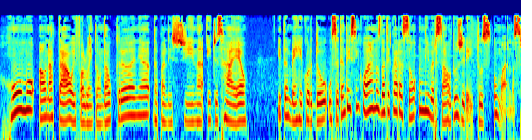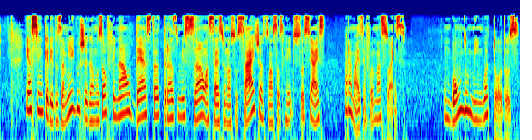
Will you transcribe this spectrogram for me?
rumo ao Natal, e falou então da Ucrânia, da Palestina e de Israel e também recordou os 75 anos da Declaração Universal dos Direitos Humanos. E assim, queridos amigos, chegamos ao final desta transmissão. Acesse o nosso site, as nossas redes sociais para mais informações. Um bom domingo a todos.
